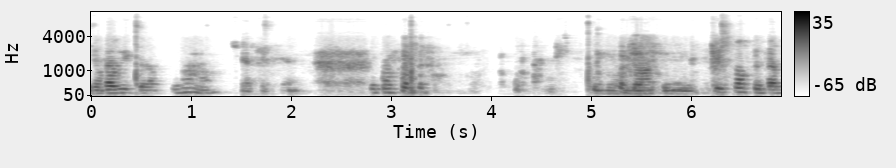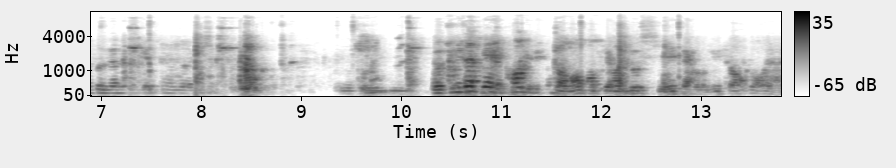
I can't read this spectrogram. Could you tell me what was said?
Ils n'ont pas voulu te voir? Non, non. Tu as fait ça. C'est pas ça. Je pense que tu as posé la question de... Donc tu nous as fait prendre du temps, remplir un dossier, perdre du temps pour rien.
